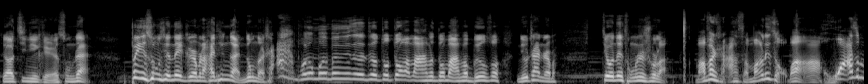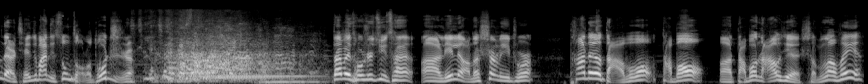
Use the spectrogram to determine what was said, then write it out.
要进去给人送站。被送去那哥们儿还挺感动的，说：“哎呀，不用不用不用，多多多麻烦多麻烦，不用送，你就站这吧。”结果那同事说了：“麻烦啥？咱往里走吧啊，花这么点钱就把你送走了，多值！”单位同事聚餐啊，临了呢剩了一桌，他呢要打包打包啊，打包拿过去省得浪费啊。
